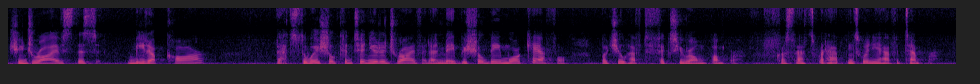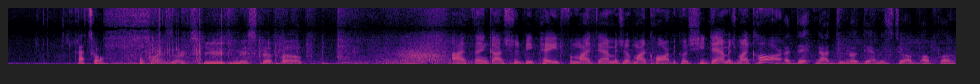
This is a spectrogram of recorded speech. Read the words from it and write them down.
She drives this beat-up car. That's the way she'll continue to drive it, and maybe she'll be more careful. But you have to fix your own bumper, because that's what happens when you have a temper. That's all. Sorry, sir, excuse me, step out. I think I should be paid for my damage of my car because she damaged my car. I did not do no damage to her bumper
